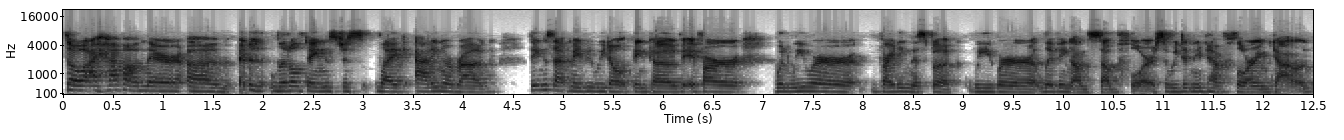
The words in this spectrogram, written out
So I have on there um, little things just like adding a rug, things that maybe we don't think of. If our when we were writing this book, we were living on subfloor, so we didn't even have flooring down.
